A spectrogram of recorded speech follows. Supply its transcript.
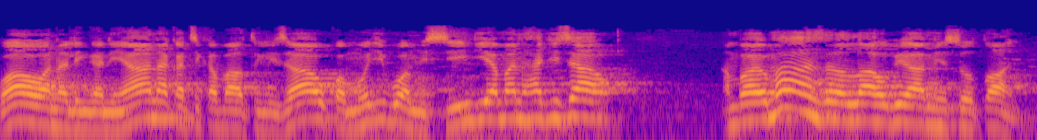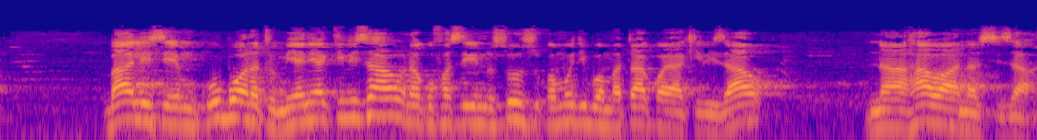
wao wanalinganiana katika batili zao kwa mujibu wa misingi ya manhaji zao ambayo ma anzalallahu biha min sultan bali sehemu kubwa wanatumia ni akili zao na kufasiri nususu kwa mujibu wa matakwa ya akili zao na hawa nafsi zao.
